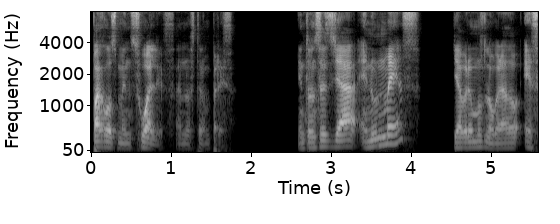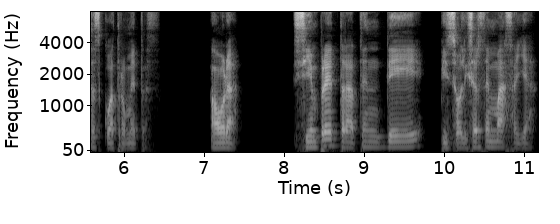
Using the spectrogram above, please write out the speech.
pagos mensuales a nuestra empresa. Entonces ya en un mes ya habremos logrado esas cuatro metas. Ahora, siempre traten de visualizarse más allá.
